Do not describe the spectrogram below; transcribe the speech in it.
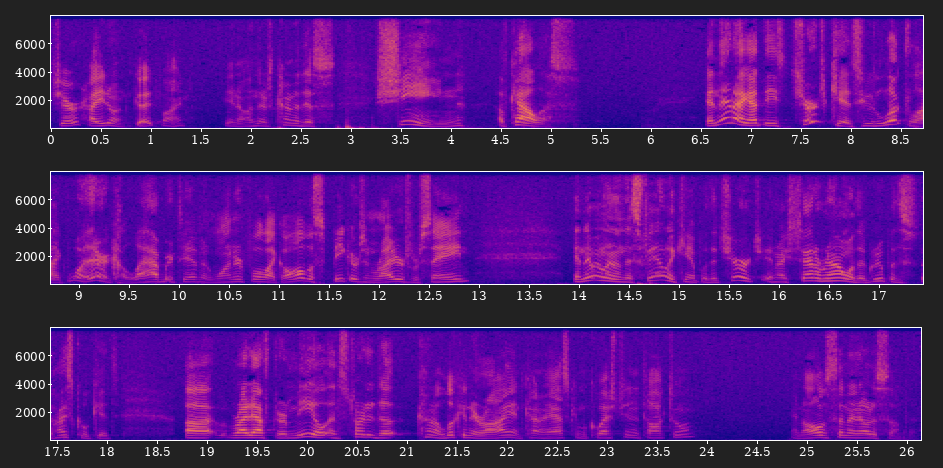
"Sure, how you doing? Good, fine." You know, and there's kind of this sheen of callous. And then I got these church kids who looked like, boy, they're collaborative and wonderful, like all the speakers and writers were saying. And then we went on this family camp with the church, and I sat around with a group of high school kids uh, right after a meal and started to kind of look in their eye and kind of ask him a question and talk to him. And all of a sudden I noticed something.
